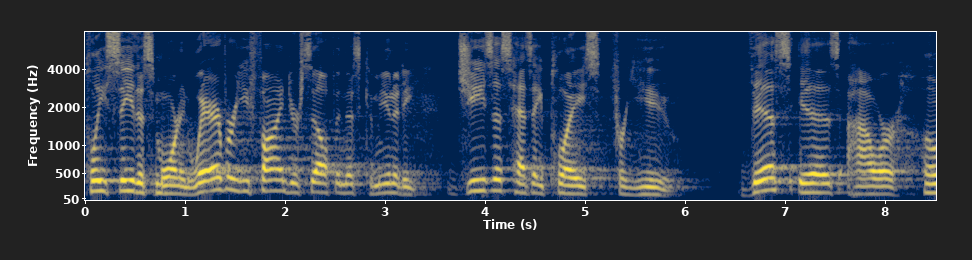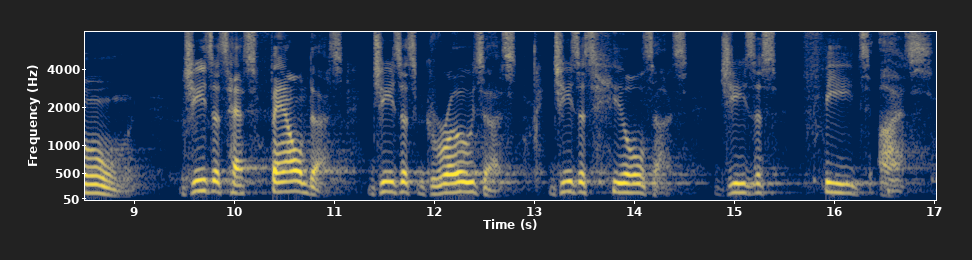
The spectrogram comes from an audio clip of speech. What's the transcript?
Please see this morning, wherever you find yourself in this community, Jesus has a place for you. This is our home. Jesus has found us. Jesus grows us. Jesus heals us. Jesus feeds us.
